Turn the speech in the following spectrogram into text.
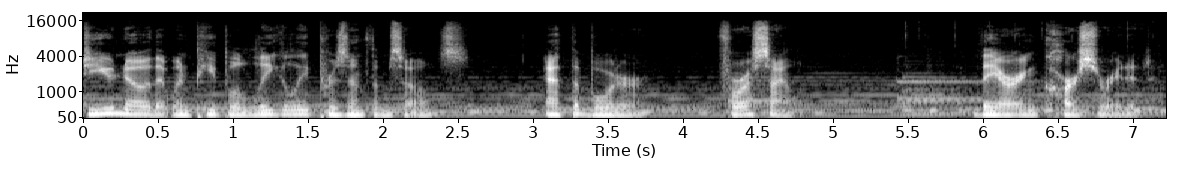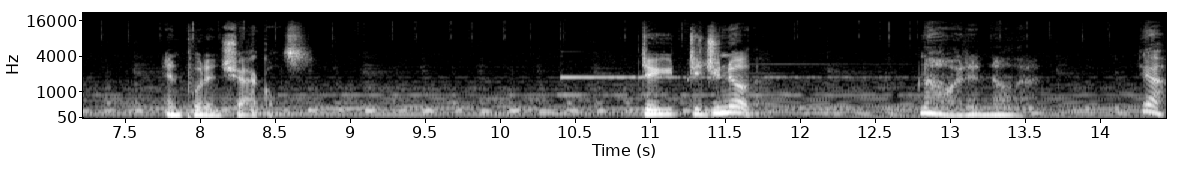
do you know that when people legally present themselves at the border for asylum, they are incarcerated and put in shackles? Do you, did you know that? No, I didn't know that. Yeah.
